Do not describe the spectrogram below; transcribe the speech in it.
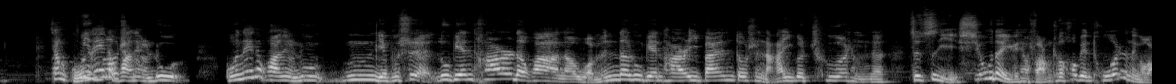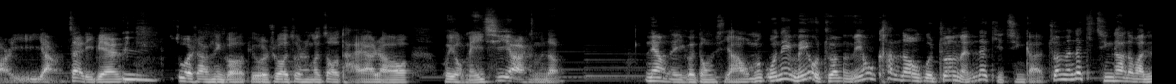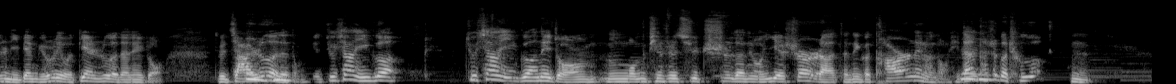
像国内的话那种路。国内的话，那种路，嗯，也不是路边摊儿的话呢，我们的路边摊儿一般都是拿一个车什么的，就自己修的一个像房车后边拖着那个玩意一样，在里边做上那个，比如说做上个灶台啊，然后会有煤气啊什么的，那样的一个东西啊。我们国内没有专门没有看到过专门的 kitchen car，专门的 kitchen car 的话，就是里边比如有电热的那种，就加热的东西，就像一个。就像一个那种嗯，我们平时去吃的那种夜市儿啊的那个摊儿那种东西，但是它是个车，嗯，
